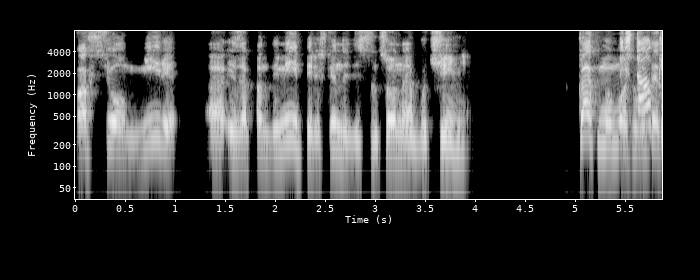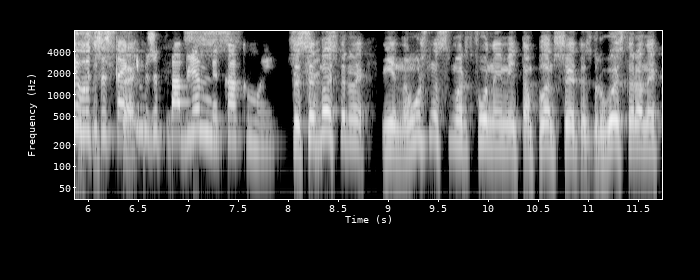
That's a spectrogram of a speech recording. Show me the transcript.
во всем мире э, из-за пандемии перешли на дистанционное обучение. Как мы можем сталкиваются вот с такими же проблемами, как мы. С, с одной стороны, не, нужно смартфоны иметь, там планшеты, с другой стороны,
